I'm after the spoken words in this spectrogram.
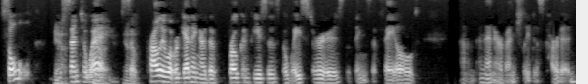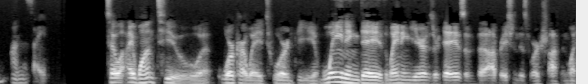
sold yeah. or sent away. Yeah. So probably what we're getting are the broken pieces, the wasters, the things that failed, um, and then are eventually discarded on the site. So I want to work our way toward the waning days, the waning years or days of the operation of this workshop and what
